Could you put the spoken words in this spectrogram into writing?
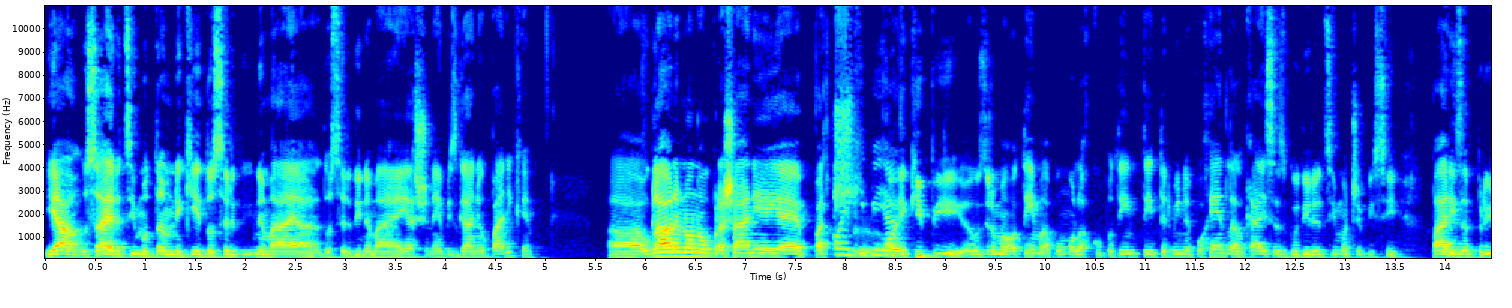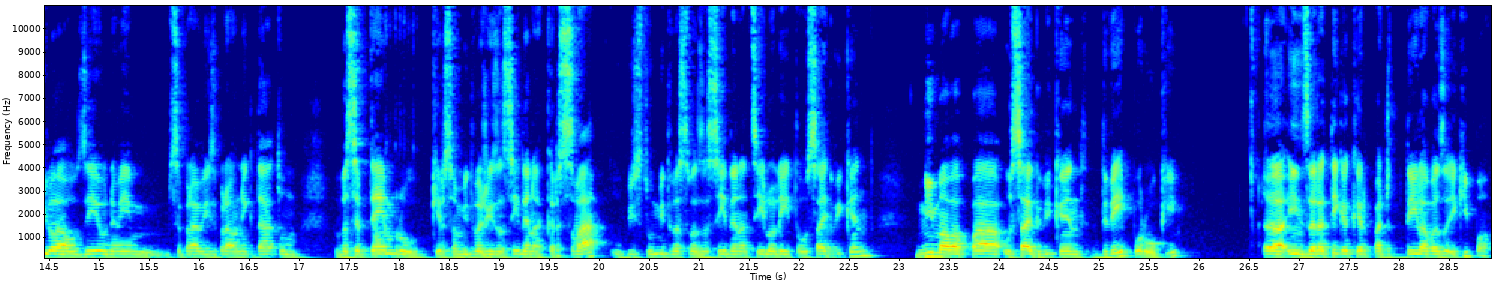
Ja, vsaj recimo tam nekje do sredine maja, do sredine maja jaz še ne bi zganjal panike. Uh, v glavnem, no, na vprašanje je pač O ekipi, ja. o ekipi, oziroma o tem, ali bomo lahko potem te termine pohendlali, kaj se zgodi, recimo, če bi si par iz aprila vzel, ne vem, se pravi, izbral nek datum v septembru, kjer so midva že zasedena, ker sva, v bistvu midva sva zasedena celo leto, vsak vikend, nimava pa vsak vikend dve poroki uh, in zaradi tega, ker pač delava za ekipo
